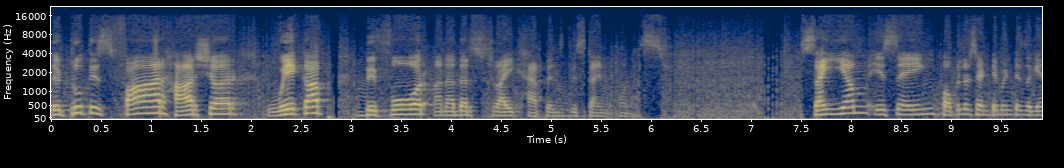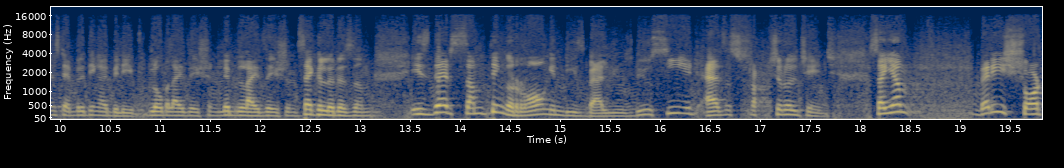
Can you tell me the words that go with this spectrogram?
the truth is far harsher wake up before another strike happens this time on us Sanyam is saying popular sentiment is against everything I believe globalization, liberalization, secularism. Is there something wrong in these values? Do you see it as a structural change? Sanyam, very short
